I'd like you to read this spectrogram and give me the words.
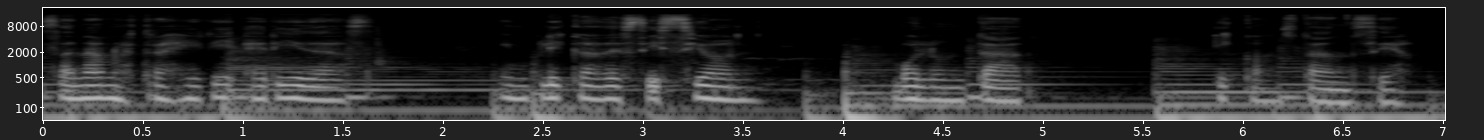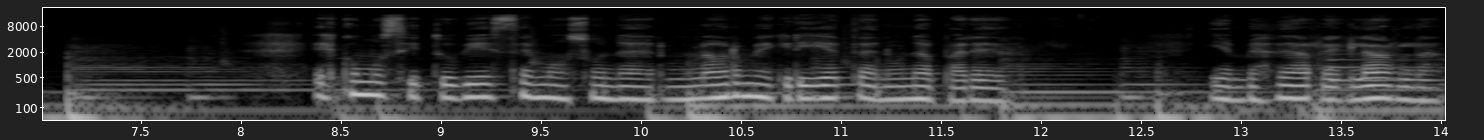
Sanar nuestras heridas implica decisión, voluntad y constancia. Es como si tuviésemos una enorme grieta en una pared y en vez de arreglarla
